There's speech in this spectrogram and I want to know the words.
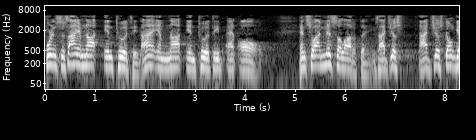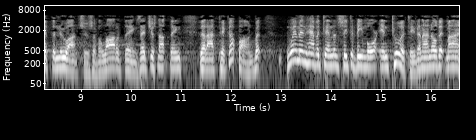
For instance, I am not intuitive. I am not intuitive at all. And so I miss a lot of things. I just I just don't get the nuances of a lot of things. That's just not thing that I pick up on. But women have a tendency to be more intuitive, and I know that my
